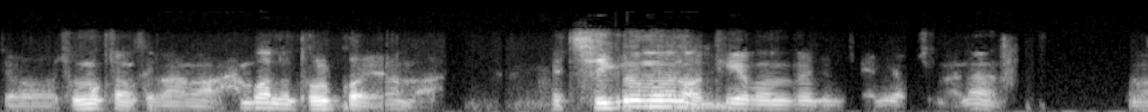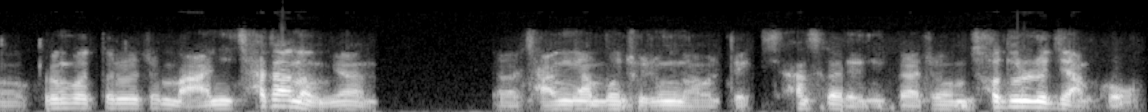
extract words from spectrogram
저 종목 정세가 아마 한 번은 돌 거예요. 아마. 지금은 음. 어떻게 보면 좀 재미없지만은 어, 그런 것들을 좀 많이 찾아 놓으면 어, 장이 한번 조정 나올 때 찬스가 되니까 좀 서두르지 않고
